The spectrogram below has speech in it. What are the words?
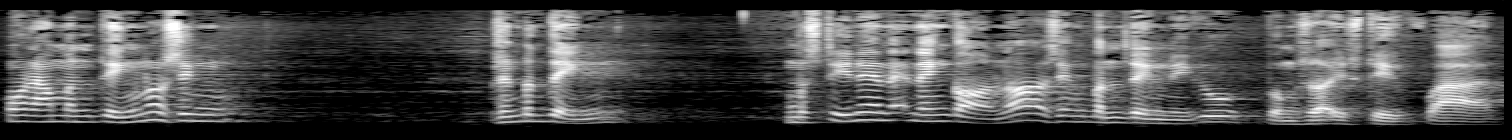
ora mentingno sing sing penting. Mestine nek ning kono sing penting niku bangsa istighfar,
